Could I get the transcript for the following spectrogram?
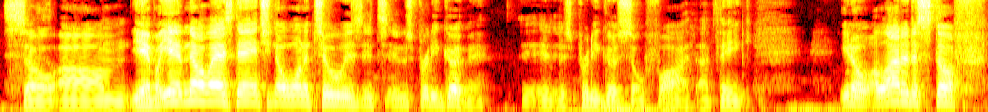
So, um, yeah, but yeah, no, Last Dance, you know, one and two is it's it was pretty good, man. It's pretty good so far. I think, you know, a lot of the stuff,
